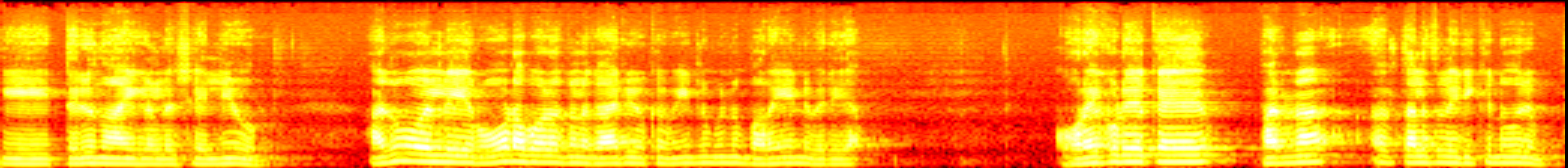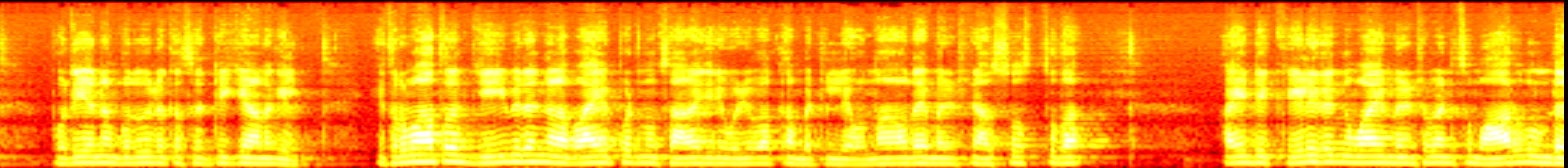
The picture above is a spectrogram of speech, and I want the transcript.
ഈ തെരുനായികളുടെ ശല്യവും അതുപോലെ ഈ റോഡ് അപകടങ്ങളുടെ കാര്യമൊക്കെ വീണ്ടും വീണ്ടും പറയേണ്ടി വരിക. കുറേ കൂടിയൊക്കെ ഭരണ തലത്തിലിരിക്കുന്നവരും പൊതുജനം പൊതുവിലൊക്കെ ശ്രദ്ധിക്കുകയാണെങ്കിൽ ഇത്രമാത്രം ജീവിതങ്ങൾ അപായപ്പെടുന്ന സാഹചര്യം ഒഴിവാക്കാൻ പറ്റില്ല. ഒന്നാമതെ മനുഷ്യന് അസ്വസ്ഥത അതിന്റെ കീളിരംഗമായ മനുഷ്യ മനസ്സ് മാറുന്നുണ്ട്.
